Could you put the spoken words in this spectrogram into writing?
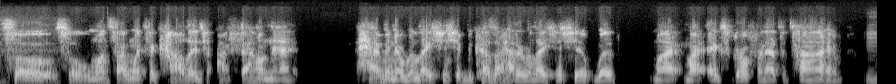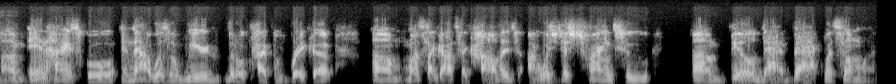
So so once I went to college, I found that having a relationship because I had a relationship with my my ex girlfriend at the time mm-hmm. um, in high school, and that was a weird little type of breakup um, once I got to college, I was just trying to um, build that back with someone,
